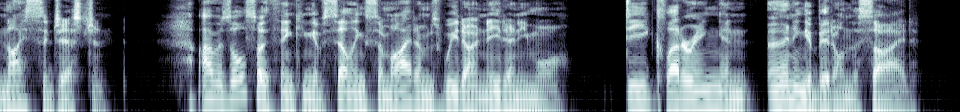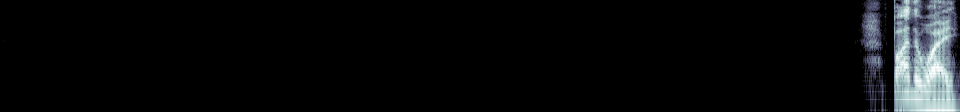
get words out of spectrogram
Nice suggestion. I was also thinking of selling some items we don't need anymore, decluttering and earning a bit on the side. By the way,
